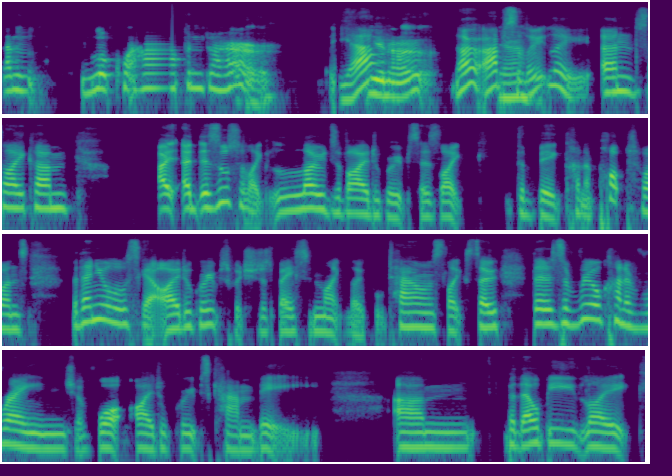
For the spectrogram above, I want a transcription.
And look what happened to her. yeah You know, No, absolutely. And it's like um I, I there's also like loads of idol groups. There's like the big kind of popped ones, but then you'll also get idol groups which are just based in like local towns. Like so there's a real kind of range of what idol groups can be. Um, but there'll be like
